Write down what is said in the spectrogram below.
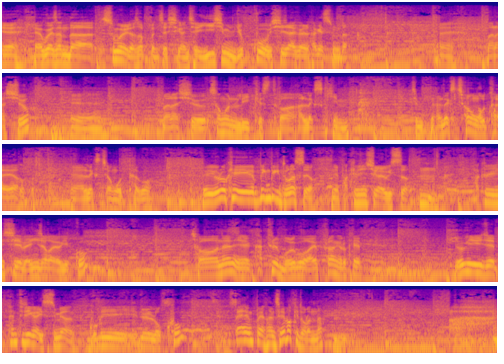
예, 야구에 산다 26번째 시간 제 26구 시작을 하겠습니다. 예, 마나슈, 예, 마나슈 성훈 리 캐스터와 알렉스 킴. 지금 알렉스 정 오타예요. 예, 알렉스 정 오타고. 이렇게 빙빙 돌았어요. 예, 박효신 씨가 여기 있어. 박효신 씨의 매니저가 여기 있고, 저는 예, 카트를 몰고 와이프랑 이렇게 여기 이제 pantry가 있으면 고기를 놓고 뺑뺑 한 세 바퀴 돌았나? 아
